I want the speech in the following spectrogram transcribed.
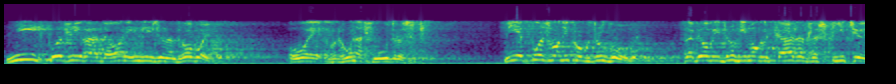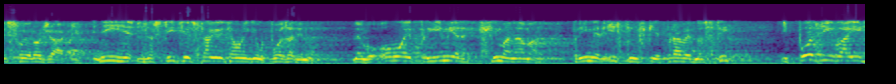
Njih poziva da oni iziđu na dvoboj. Ovo je vrhunac mudrosti. Nije pozvao nikog drugog. Da bi ovi drugi mogli kazati zaštitio je svoje rođake. nije zaštitio i stavio je tamo negdje u pozadinu. Nego ovo je primjer svima nama. Primjer istinske pravednosti. I poziva ih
